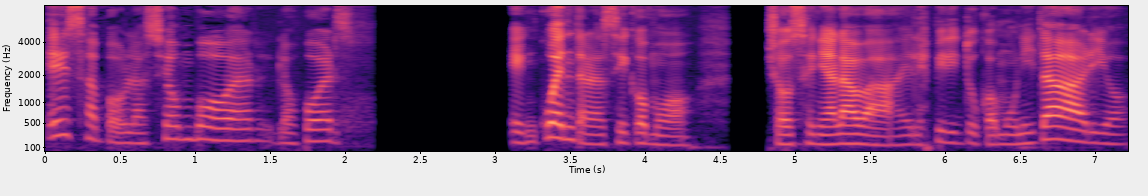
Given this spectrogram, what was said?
esa población Boer, los Boers encuentran, así como yo señalaba el espíritu comunitario,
